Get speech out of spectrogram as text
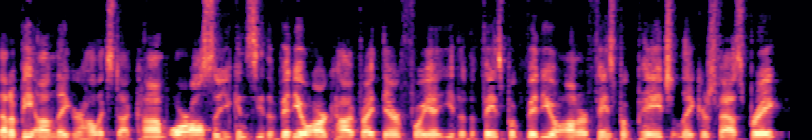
that'll be on Lakerholics.com. Or also, you can see the video archived right there for you, either the Facebook video on our Facebook page, Lakers Fast Break,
